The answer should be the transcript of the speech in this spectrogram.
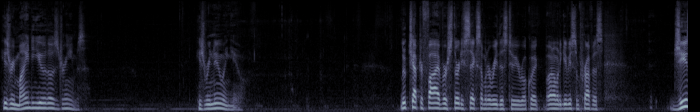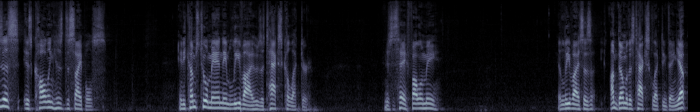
He's reminding you of those dreams. He's renewing you. Luke chapter 5, verse 36. I'm going to read this to you real quick, but I'm going to give you some preface. Jesus is calling his disciples, and he comes to a man named Levi who's a tax collector. And he says, Hey, follow me. And Levi says, I'm done with this tax collecting thing. Yep.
